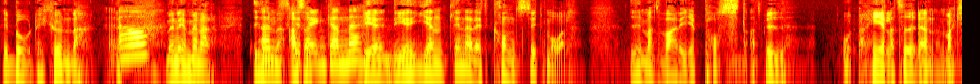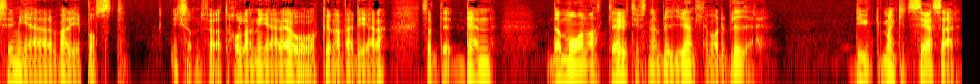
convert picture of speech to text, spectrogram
vi borde kunna. Ja, Men jag menar, i och med, alltså, önsketänkande. det, det är egentligen är det ett konstigt mål. I och med att varje post, att vi hela tiden maximerar varje post. Liksom för att hålla nere och kunna värdera. Så att den, de månatliga utgifterna blir ju egentligen vad det blir. Det man kan ju inte säga så här,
